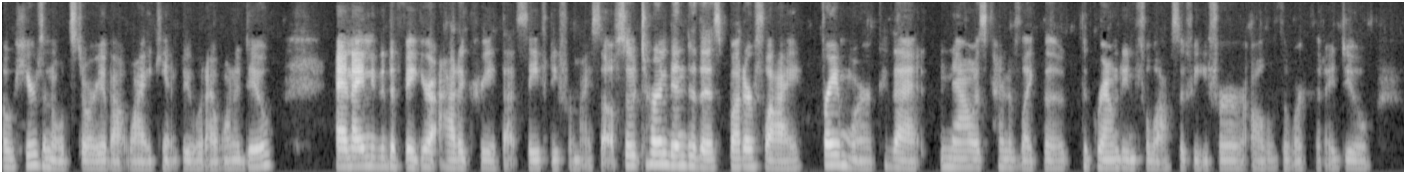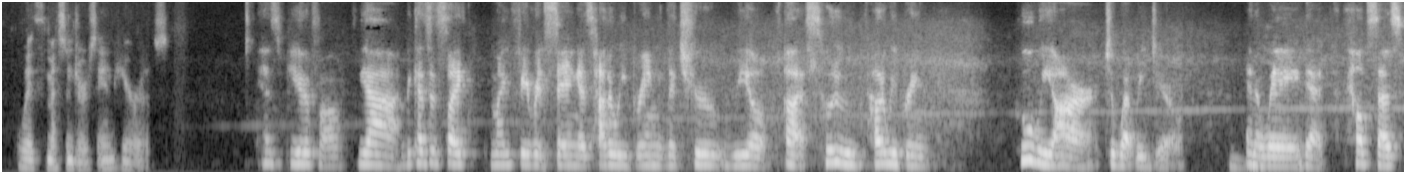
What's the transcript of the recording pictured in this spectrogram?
oh here's an old story about why i can't do what i want to do and I needed to figure out how to create that safety for myself. So it turned into this butterfly framework that now is kind of like the the grounding philosophy for all of the work that I do with messengers and heroes. It's beautiful. Yeah, because it's like my favorite saying is how do we bring the true real us? Who do how do we bring who we are to what we do mm-hmm. in a way that helps us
